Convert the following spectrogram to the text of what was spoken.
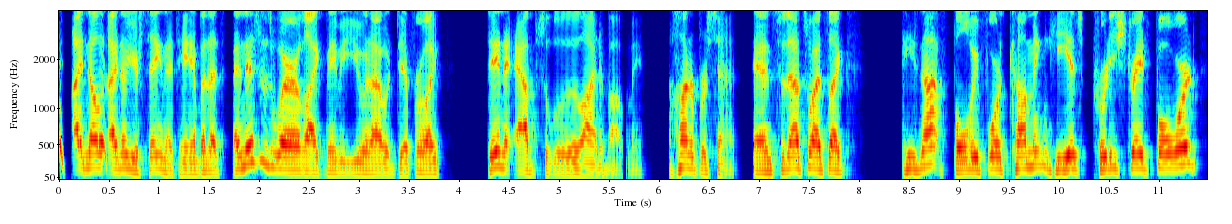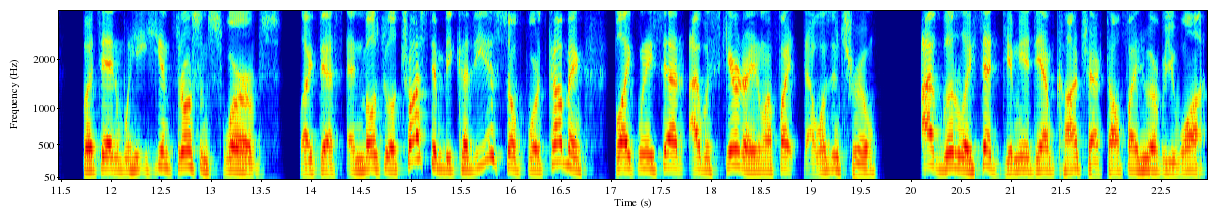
I know, I know you're saying that, Dana, but that's and this is where like maybe you and I would differ. Like Dana absolutely lied about me, hundred percent, and so that's why it's like he's not fully forthcoming. He is pretty straightforward, but then he, he can throw some swerves like this, and most people trust him because he is so forthcoming. But like when he said, "I was scared, I didn't want to fight," that wasn't true. I literally said, "Give me a damn contract. I'll fight whoever you want."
